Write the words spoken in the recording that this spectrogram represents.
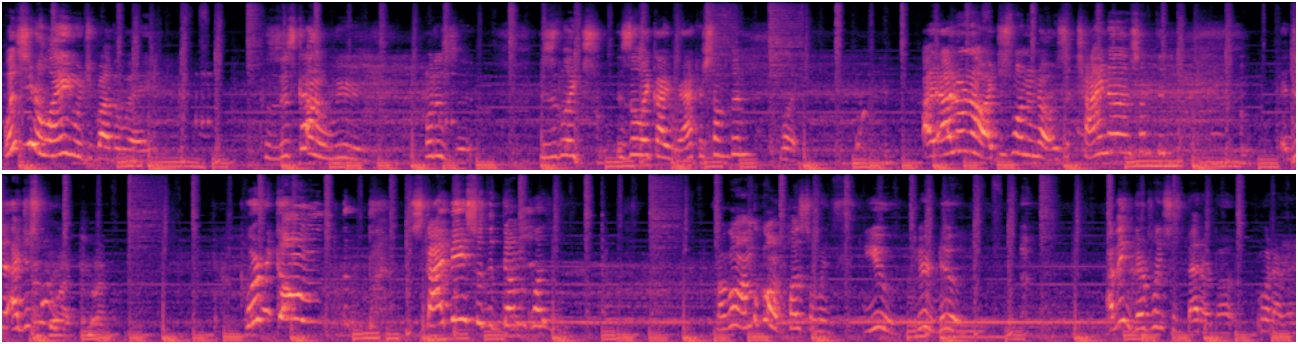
What's your language, by the way? Cause it's kind of weird. What is it? Is it like is it like Iraq or something? What? I I don't know. I just want to know. Is it China or something? I I just want. Where are we going? Skybase or the dumb Pleasant? I'm going. I'm going Pleasant with you. You're new. I think their place is better, but whatever.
